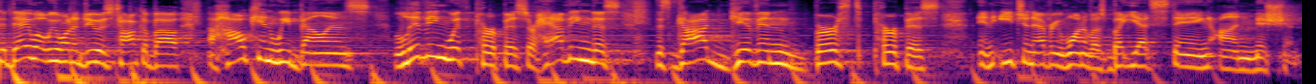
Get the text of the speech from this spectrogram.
Today, what we want to do is talk about how can we balance living with purpose or having this, this God given birthed purpose in each and every one of us, but yet staying on mission.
